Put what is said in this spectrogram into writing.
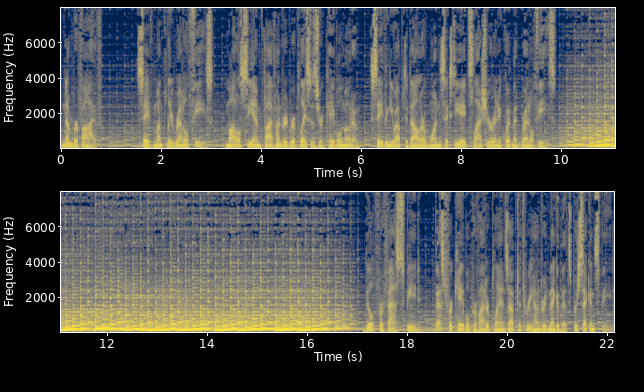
Number 5. Save monthly rental fees. Model CM500 replaces your cable modem, saving you up to $168 year in equipment rental fees. Built for fast speed, best for cable provider plans up to 300 megabits per second speed.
